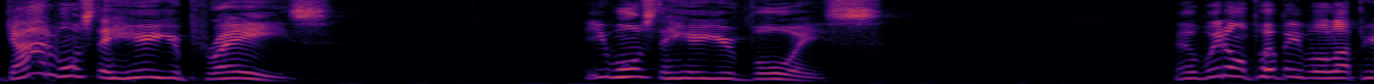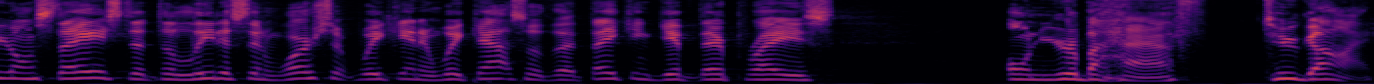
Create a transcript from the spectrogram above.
God wants to hear your praise. He wants to hear your voice. We don't put people up here on stage to, to lead us in worship week in and week out so that they can give their praise on your behalf to God.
